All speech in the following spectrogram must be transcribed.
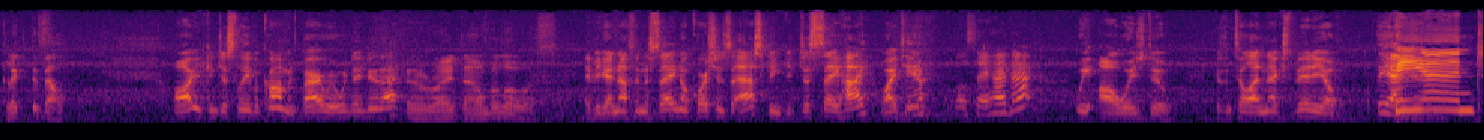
click the bell. Or you can just leave a comment. Barry, where would they do that? Uh, right down below us. If you got nothing to say, no questions to ask, you can just say hi. Why, Tina? We'll say hi back. We always do. Because until our next video, the The end.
